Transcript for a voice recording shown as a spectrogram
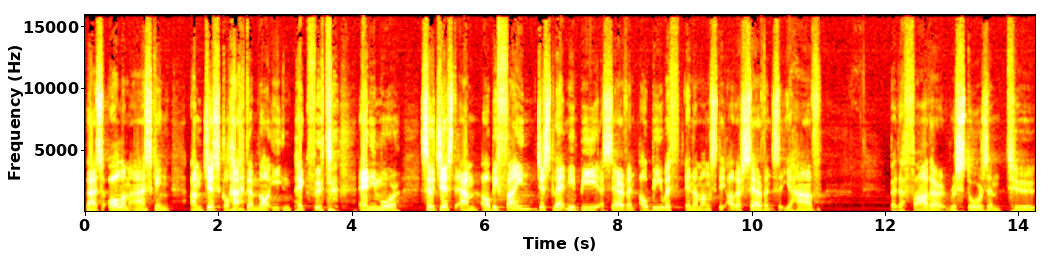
That's all I'm asking. I'm just glad I'm not eating pig food anymore. So just um, I'll be fine. Just let me be a servant. I'll be with in amongst the other servants that you have. But the father restores him to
